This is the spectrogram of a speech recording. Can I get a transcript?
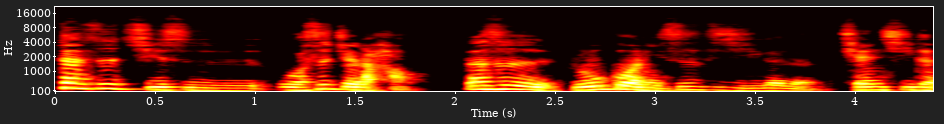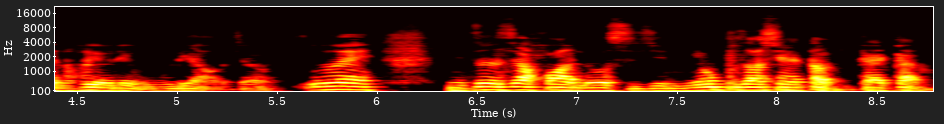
但是其实我是觉得好。但是如果你是自己一个人，前期可能会有点无聊这样子，因为你真的是要花很多时间，你又不知道现在到底该干嘛。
